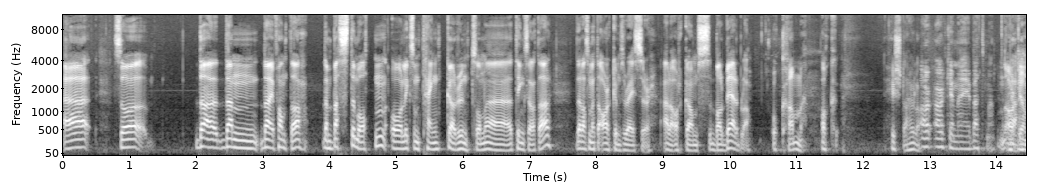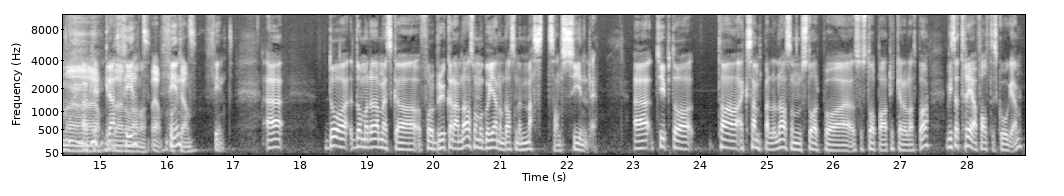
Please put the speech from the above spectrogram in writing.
Eh, så det, den, det jeg fant da, den beste måten å liksom tenke rundt sånne ting som dette her, det er det som heter Arkhams Racer, eller Arkhams barberblad. Og kam. Og, hysj da, Hula. Ar Arkham er i Batman. Arkham, Ja. eh, Ok, ja, greit. Fint. Ja, fint. Fint. Eh, da, da må det vi skal, For å bruke den, da, så må vi gå gjennom det som er mest sannsynlig. Uh, typ da, Ta eksempelet da som står på, som står på artikkelen jeg leste på. Hvis et tre har falt i skogen,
